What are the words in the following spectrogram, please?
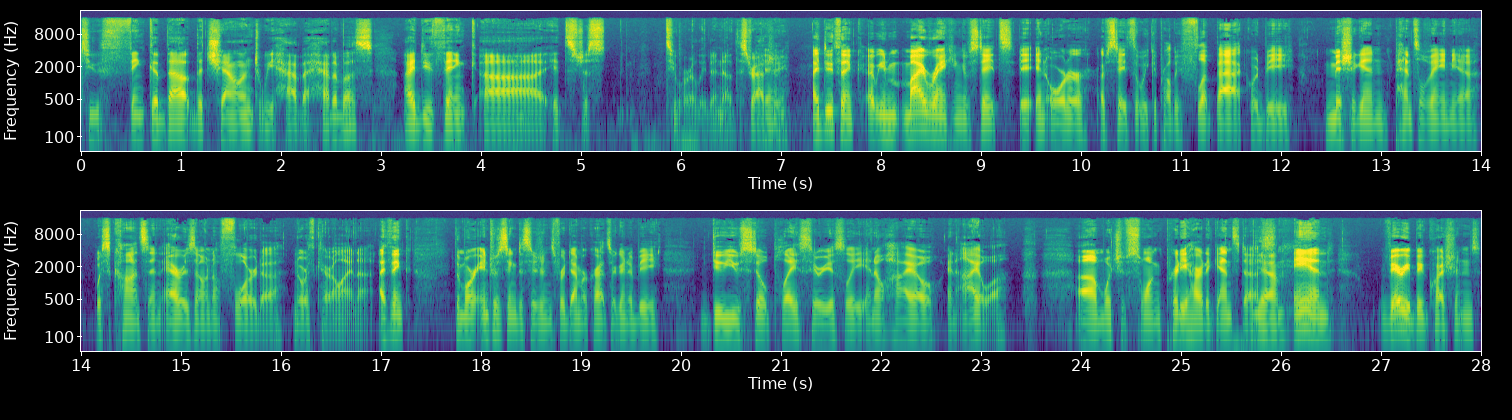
to think about the challenge we have ahead of us. I do think uh, it's just too early to know the strategy. Yeah. I do think. I mean, my ranking of states in order of states that we could probably flip back would be Michigan, Pennsylvania, Wisconsin, Arizona, Florida, North Carolina. I think the more interesting decisions for Democrats are going to be: Do you still play seriously in Ohio and Iowa, um, which have swung pretty hard against us? Yeah. And very big questions:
